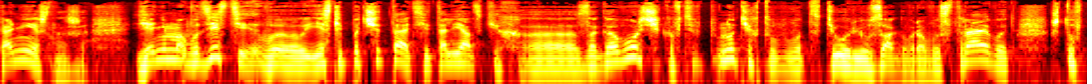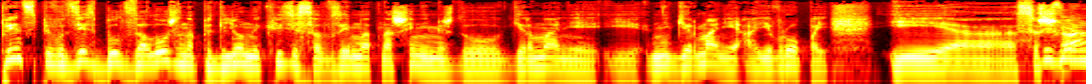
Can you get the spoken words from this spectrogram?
Конечно же. Я не могу... Вот здесь, если почитать итальянских э, заговорщиков, ну, тех, кто вот теорию заговора выстраивает, что, в принципе, вот здесь был заложен определенный кризис взаимоотношений между Германией и... Не Германией, а Европой и э, США.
